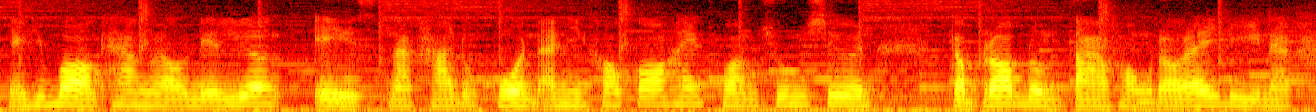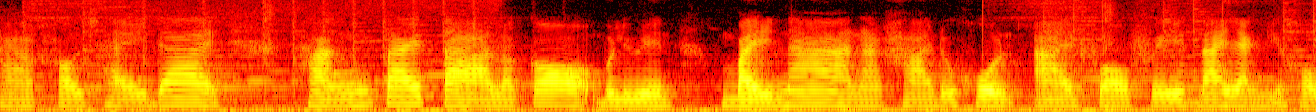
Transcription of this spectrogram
อย่างที่บอกทางเราในนเรื่องเอสนะคะ ทุกคนอันนี้เขาก็ให้ความชุ่มชื่นกับรอบดวงตาของเราได้ดีนะคะ เขาใช้ได้ทั้งใต้ตาแล้วก็บริเวณใบหน้านะคะ ทุกคน eye for face นะอย่างที่เขา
